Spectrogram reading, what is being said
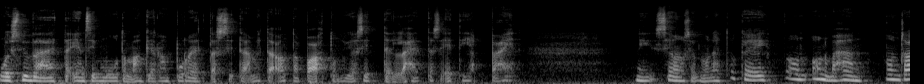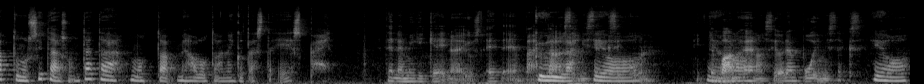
olisi hyvä, että ensin muutaman kerran purettaisiin sitä, mitä on tapahtunut, ja sitten lähettäisiin eteenpäin. Niin se on semmoinen, että okei, on, on vähän, on sattunut sitä sun tätä, mutta me halutaan niin tästä eespäin. Et enemmänkin keinoja just eteenpäin Kyllä, pääsemiseksi joo. kuin niiden joo. vanhojen asioiden puimiseksi. Joo,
